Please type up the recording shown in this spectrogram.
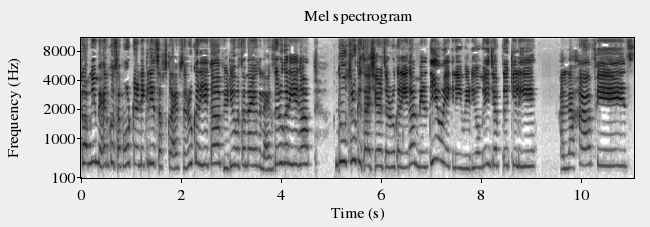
तो अपनी बहन को सपोर्ट करने के लिए सब्सक्राइब ज़रूर करिएगा वीडियो पसंद आए तो लाइक ज़रूर करिएगा। दूसरों के साथ शेयर ज़रूर करिएगा। मिलती हूँ एक नई वीडियो में। जब तक के लिए, अल्लाह हाफिज़।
